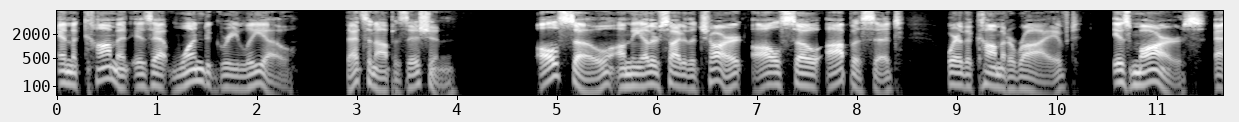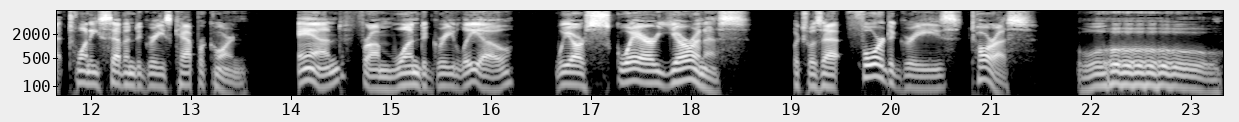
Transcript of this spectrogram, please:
and the comet is at one degree Leo. That's an opposition. Also, on the other side of the chart, also opposite where the comet arrived, is Mars at 27 degrees Capricorn. And from 1 degree Leo, we are square Uranus, which was at 4 degrees Taurus. Ooh.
